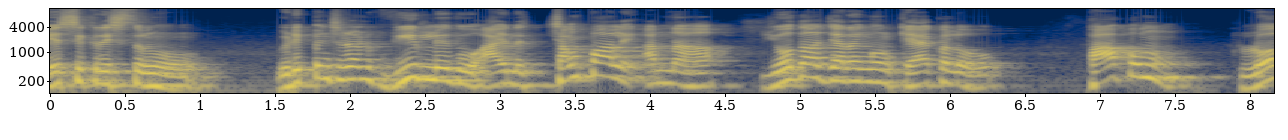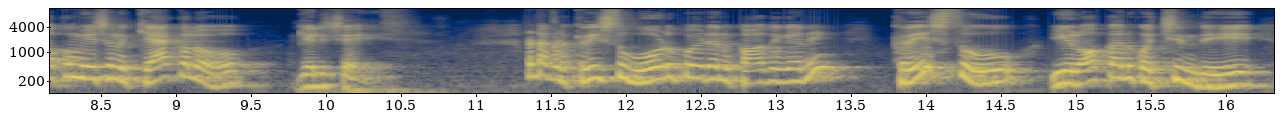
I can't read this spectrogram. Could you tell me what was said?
యేసుక్రీస్తును విడిపించడానికి వీరు లేదు ఆయన చంపాలి అన్న యోధా జనాంగం కేకలు పాపం లోకం వేసిన కేకలు గెలిచాయి. అంటే అక్కడ క్రీస్తు ఓడిపోయాడని కాదు కానీ క్రీస్తు ఈ లోకానికి వచ్చింది.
